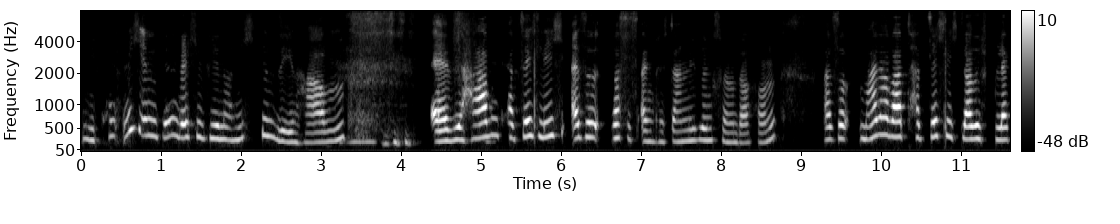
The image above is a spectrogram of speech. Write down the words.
mir kommt nicht in den Sinn, welche wir noch nicht gesehen haben. Äh, wir haben tatsächlich, also was ist eigentlich dein Lieblingsfilm davon? Also meiner war tatsächlich, glaube ich, Black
